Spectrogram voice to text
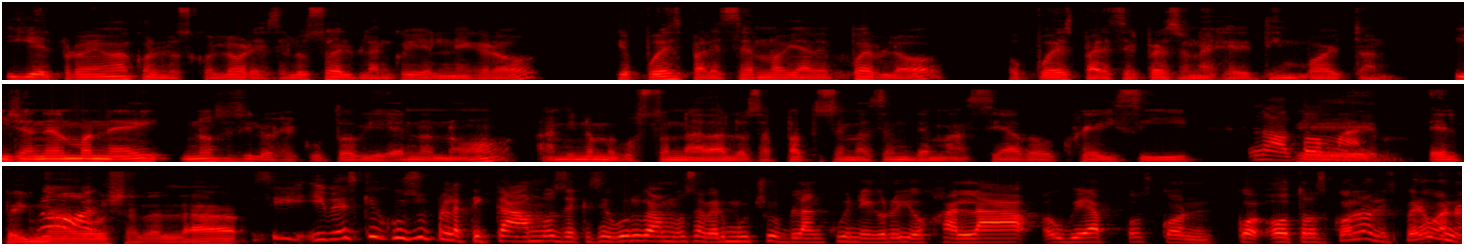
y el problema con los colores, el uso del blanco y el negro, que puedes parecer novia de pueblo o puedes parecer personaje de Tim Burton. Y Janelle Monáe, no sé si lo ejecutó bien o no, a mí no me gustó nada, los zapatos se me hacen demasiado crazy, No, toma. eh, el peinado, shalala. Sí, y ves que justo platicábamos de que seguro íbamos a ver mucho blanco y negro y ojalá hubiera pues con, con otros colores. Pero bueno,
